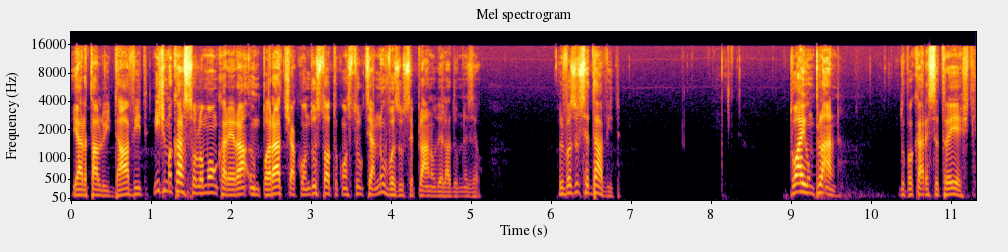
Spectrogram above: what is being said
i-a arătat lui David. Nici măcar Solomon, care era împărat și a condus toată construcția, nu văzuse planul de la Dumnezeu. Îl văzuse David. Tu ai un plan după care să trăiești.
